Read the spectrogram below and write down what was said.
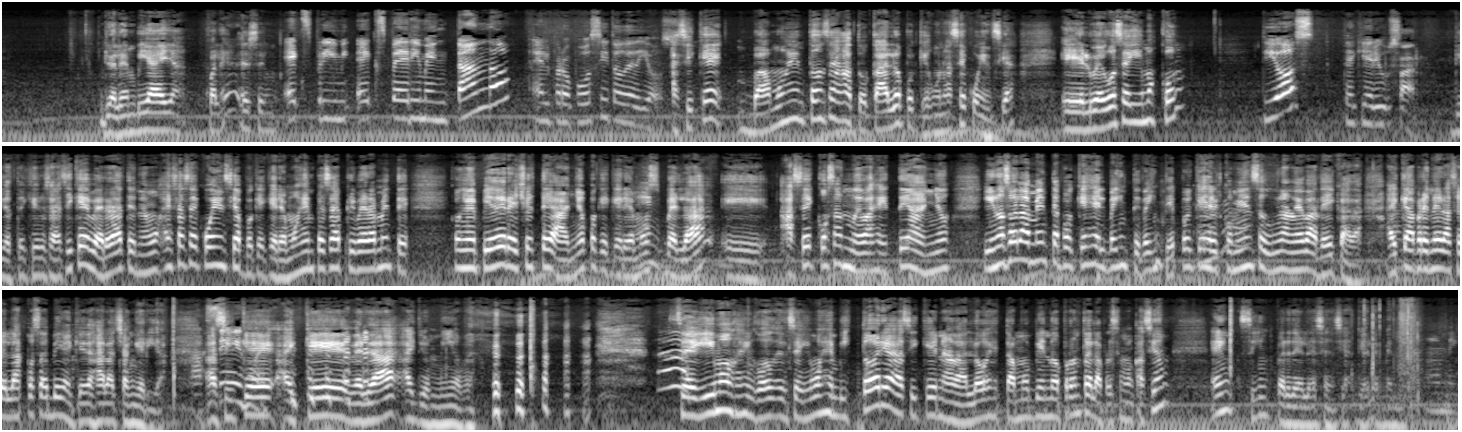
yo le envié a ella. ¿Cuál es? Ese? Exprimi- experimentando el propósito de Dios. Así que vamos entonces a tocarlo porque es una secuencia. Eh, luego seguimos con Dios te quiere usar. Dios te quiere usar. Así que de verdad tenemos esa secuencia porque queremos empezar primeramente con el pie derecho este año porque queremos. ¿verdad? Eh, hacer cosas nuevas este año y no solamente porque es el 2020, es porque es el comienzo de una nueva década. Hay que aprender a hacer las cosas bien, hay que dejar la changuería. Así Así que hay que, ¿verdad? Ay, Dios mío. seguimos en, seguimos en victoria, así que nada, los estamos viendo pronto en la próxima ocasión en Sin Perder la Esencia. Dios les bendiga. Amén.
